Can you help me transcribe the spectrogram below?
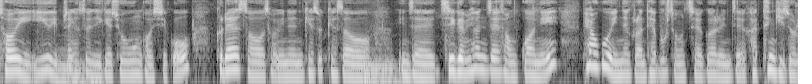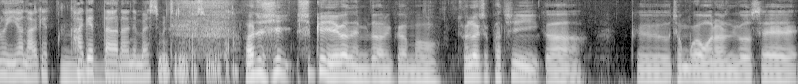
저희 EU 입장에서는 이게 좋은 것이고 그래서 저희는 계속해서 이제 지금 현재 정권이 펴고 있는 그런 대북 정책을 이제 같은 기조로 이어나 가겠다라는 말씀을 드린 것입니다. 아주 시, 쉽게 이해가 됩니다. 그러니까 뭐 전략적 파트니까 그 정부가 원하는 것에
